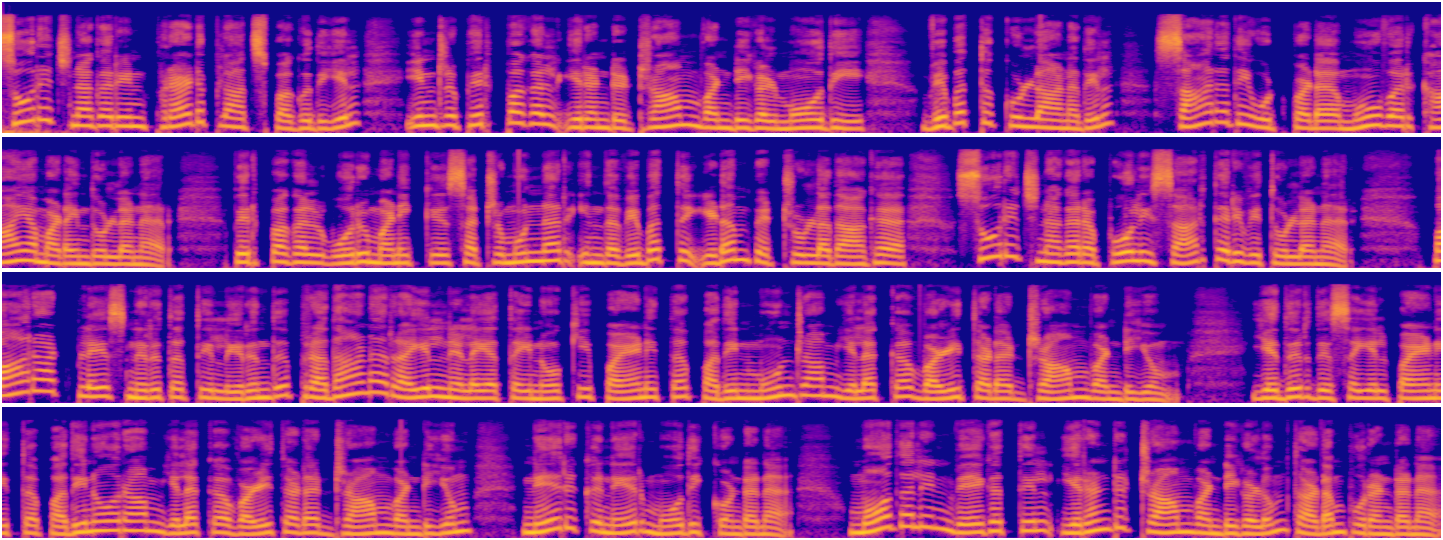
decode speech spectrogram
சூரஜ் நகரின் பிரெட் பிளாட்ஸ் பகுதியில் இன்று பிற்பகல் இரண்டு டிராம் வண்டிகள் மோதி விபத்துக்குள்ளானதில் சாரதி உட்பட மூவர் காயமடைந்துள்ளனர். பிற்பகல் ஒரு மணிக்கு சற்று முன்னர் இந்த விபத்து இடம்பெற்றுள்ளதாக சூரஜ் நகர போலீசார் தெரிவித்துள்ளனர். பாராட் பிளேஸ் நிறுத்தத்தில் இருந்து பிரதான ரயில் நிலையத்தை நோக்கி பயணித்த பதிமூன்றாம் இலக்க வழித்தட டிராம் வண்டியும் எதிர் திசையில் பயணித்த பதினோராம் இலக்க வழித்தட டிராம் வண்டியும் நேருக்கு நேர் மோதிக்கொண்டன. மோதலின் வேகத்தில் இரண்டு டிராம் வண்டிகளும் தடம் புரண்டன.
